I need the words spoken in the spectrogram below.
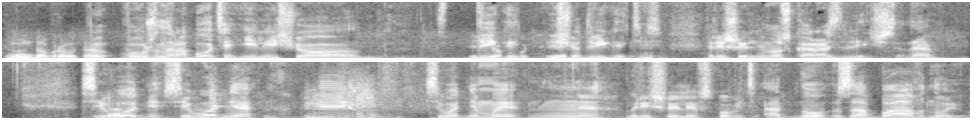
Доброе утро. Вы, вы уже на работе или еще, Еще двигай- еще двигаетесь? Решили немножко развлечься, да? Сегодня, сегодня, сегодня мы решили вспомнить одну забавную,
